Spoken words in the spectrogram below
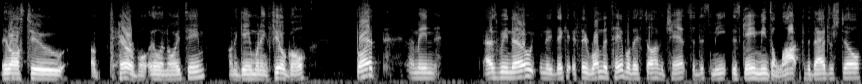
They lost to a terrible Illinois team on a game-winning field goal. But I mean, as we know, you know, they if they run the table, they still have a chance. So this meet this game means a lot for the Badgers still.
